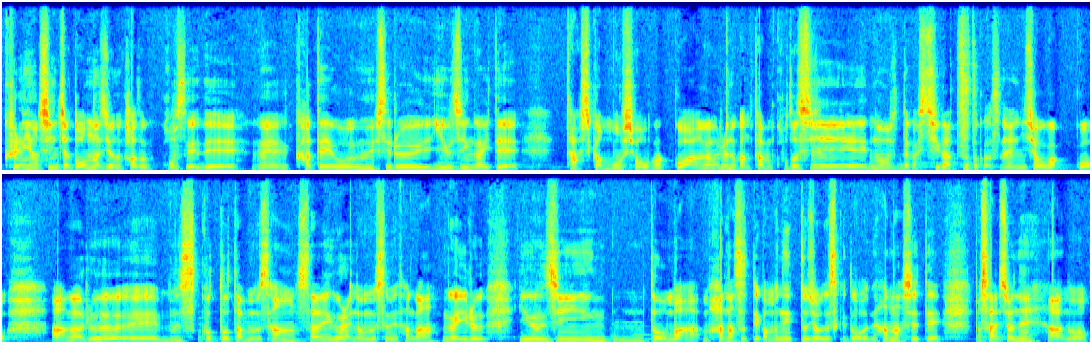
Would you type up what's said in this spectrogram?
クレヨンしんちゃんと同じような家族構成で、えー、家庭を運営してる友人がいて確かもう小学校上がるのかな？多分今年のだから4月とかですね。に小学校上がる、えー、息子と多分3歳ぐらいの娘さんかな？がいる友人と、まあ、話すっていうか、まあ、ネット上ですけど、ね、話してて、まあ、最初ねあの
